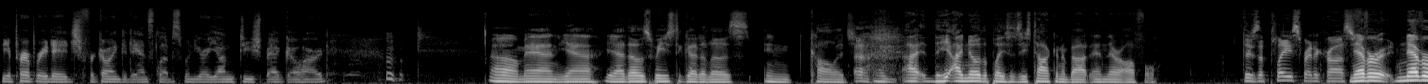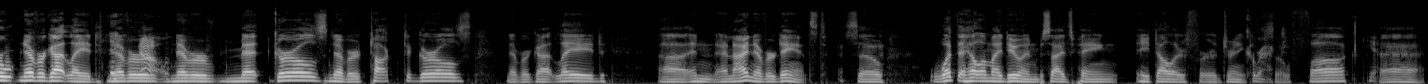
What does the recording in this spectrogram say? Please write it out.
the appropriate age for going to dance clubs when you're a young douchebag go hard. Oh man, yeah, yeah. Those we used to go to those in college. I the, I know the places he's talking about, and they're awful. There's a place right across. Never, never, never got laid. Never, No. never met girls. Never talked to girls. Never got laid, uh, and and I never danced. So, what the hell am I doing besides paying eight dollars for a drink? Correct. So fuck Yeah. that.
